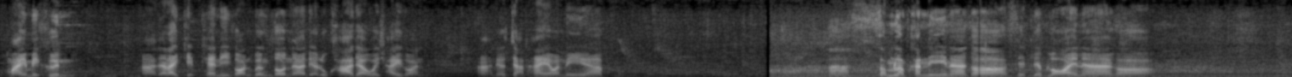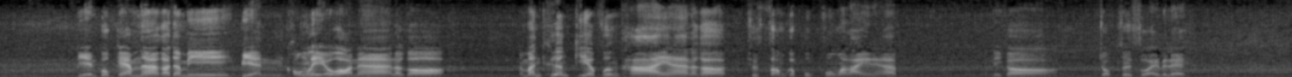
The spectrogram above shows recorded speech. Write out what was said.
ไม่ไม่ขึ้นอ่าจะไล่เก็บแค่นี้ก่อนเบื้องต้นนะ เดี๋ยวลูกค้าจะเอาไปใช้ก่อนอ่าเดี๋ยวจัดให้วันนี้นะครับอ่าสำหรับคันนี้นะก็เสร็จเรียบร้อยนะก็ เปลี่ยนโปรแกรมนะก็จะมีเปลี่ยนของเหลวก่อนนะแล้วก็น้ำมันเครื่องเกียร์เฟืองท้ายนะแล้วก็ชุดซ่อมกระปุกพวงมาลัยนะครับอันนี้ก็จบสวยๆไปเลย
